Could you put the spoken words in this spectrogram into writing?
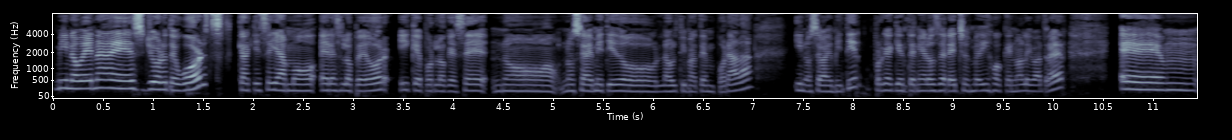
Mi novena es You're the Worst, que aquí se llamó Eres lo peor y que por lo que sé no, no se ha emitido la última temporada y no se va a emitir, porque quien tenía los derechos me dijo que no la iba a traer. Eh,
